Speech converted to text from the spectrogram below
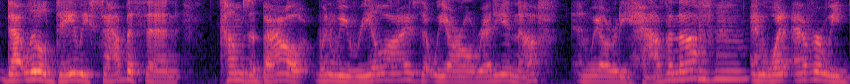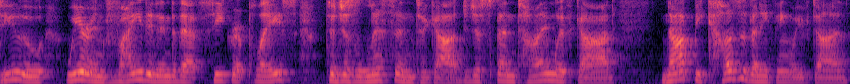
that little daily Sabbath then comes about when we realize that we are already enough and we already have enough. Mm-hmm. And whatever we do, we are invited into that secret place to just listen to God, to just spend time with God, not because of anything we've done,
